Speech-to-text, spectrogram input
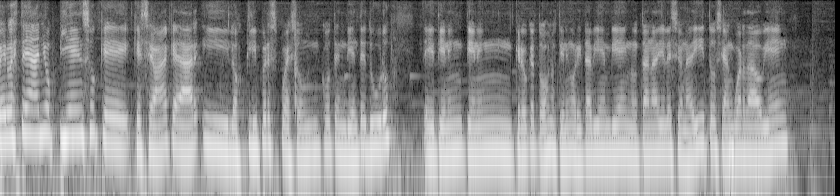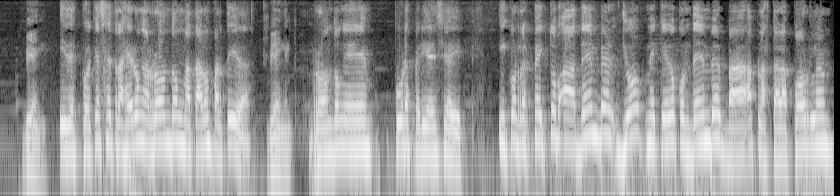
Pero este año pienso que, que se van a quedar y los Clippers pues son un contendiente duro. Eh, tienen, tienen, creo que todos los tienen ahorita bien, bien, no está nadie lesionadito, se han guardado bien. Bien. Y después que se trajeron a Rondon, mataron partida. Bien. Rondon es pura experiencia ahí. Y con respecto a Denver, yo me quedo con Denver, va a aplastar a Portland.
